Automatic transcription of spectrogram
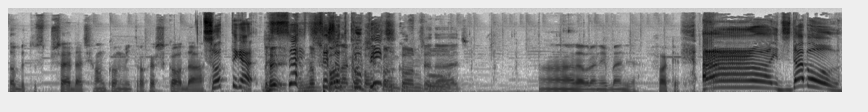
Co by tu sprzedać? Hongkong mi trochę szkoda. Co ty ga... No Chcesz szkoda mi odkupić? Hongkongu sprzedać. A, dobra, niech będzie. Fuck it. A, it's double!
